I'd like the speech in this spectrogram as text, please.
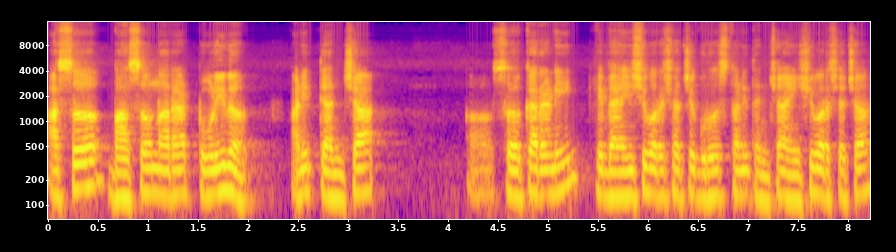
असं भासवणाऱ्या टोळीनं आणि त्यांच्या सहकाऱ्यांनी हे ब्याऐंशी वर्षाचे गृहस्थ आणि त्यांच्या ऐंशी वर्षाच्या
